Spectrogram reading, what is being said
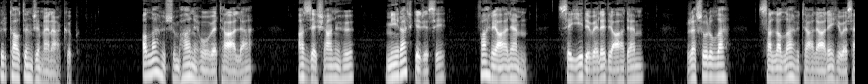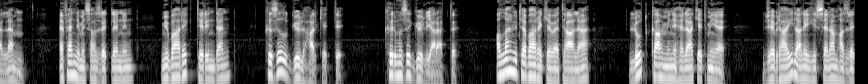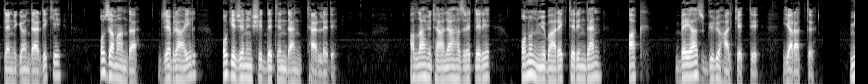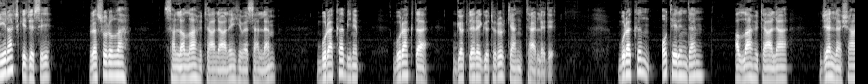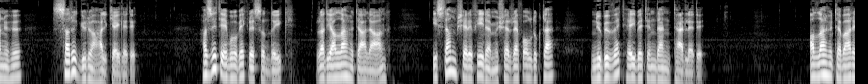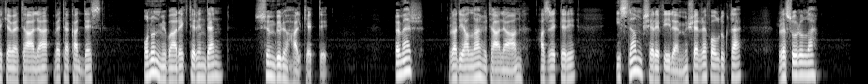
46. menakıb Allahü Sübhanehu ve Teala azze şanühü Miraç gecesi Fahri Alem Seyyidi Veledi Adem Resulullah sallallahu teala aleyhi ve sellem Efendimiz Hazretlerinin mübarek terinden kızıl gül halketti. Kırmızı gül yarattı. Allahü Tebareke ve Teala Lut kavmini helak etmeye Cebrail aleyhisselam hazretlerini gönderdi ki o zamanda Cebrail o gecenin şiddetinden terledi. Allahü Teala Hazretleri onun mübarek terinden ak, beyaz gülü halketti, yarattı. Miraç gecesi Resulullah sallallahu teala aleyhi ve sellem Burak'a binip Burak da göklere götürürken terledi. Burak'ın o terinden Allahü Teala Celle Şanühü sarı gülü halkeyledi. Hazreti Ebu Bekr Sıddık radıyallahu teâlâ anh, İslam şerefiyle müşerref oldukta, nübüvvet heybetinden terledi. Allahü Tebareke ve Teala ve tekaddes onun mübarek terinden sümbülü halketti. Ömer radıyallahu teala anh hazretleri İslam şerefiyle müşerref oldukta Resulullah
